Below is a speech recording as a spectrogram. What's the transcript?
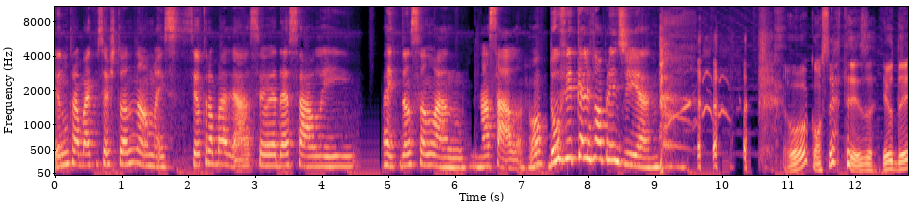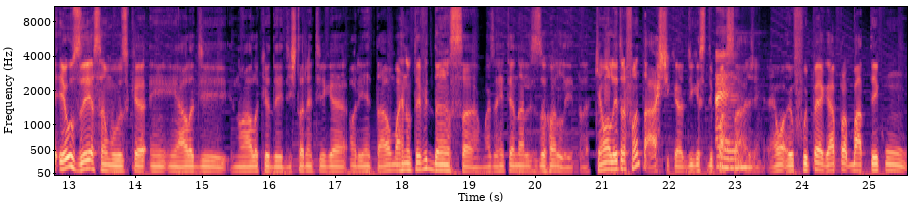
Eu não trabalho com sexto ano, não, mas se eu trabalhasse, eu ia dessa aula aí gente dançando lá na sala. Oh, duvido que eles não aprendiam. Oh, com certeza. Eu, dei, eu usei essa música em, em, aula de. numa aula que eu dei de história antiga oriental, mas não teve dança. Mas a gente analisou a letra. Que é uma letra fantástica, diga-se de passagem. É. É uma, eu fui pegar para bater com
